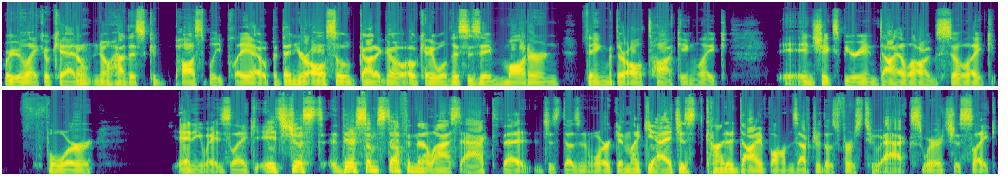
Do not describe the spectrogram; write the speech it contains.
where you're like, okay, I don't know how this could possibly play out. But then you're also got to go, okay, well, this is a modern thing, but they're all talking like in Shakespearean dialogues. So, like, for anyways, like it's just there's some stuff in that last act that just doesn't work. And like, yeah, it just kind of dive bombs after those first two acts where it's just like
